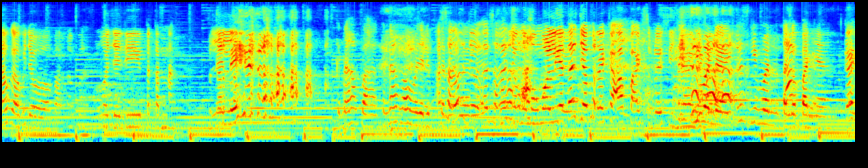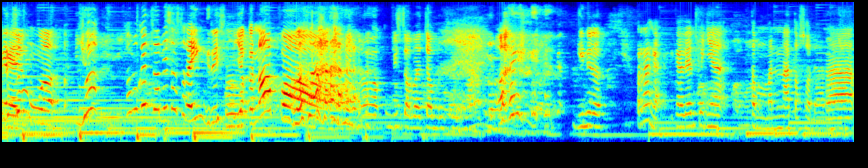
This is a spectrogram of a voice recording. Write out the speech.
Tahu gak aku jawab apa? Apa? mau jadi peternak. Lele. Kenapa? Kenapa mau jadi asal aja peternak asal aja ngomong mau lihat aja mereka apa ekspresinya. Gimana? Terus gimana tanggapannya? Kaget semua. Ya kamu kan tapi sastra Inggris. Hmm. ya kenapa? Aku bisa baca bukunya gini loh. Pernah nggak kalian punya temen atau saudara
